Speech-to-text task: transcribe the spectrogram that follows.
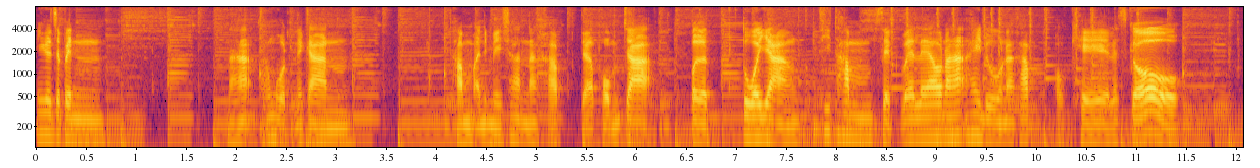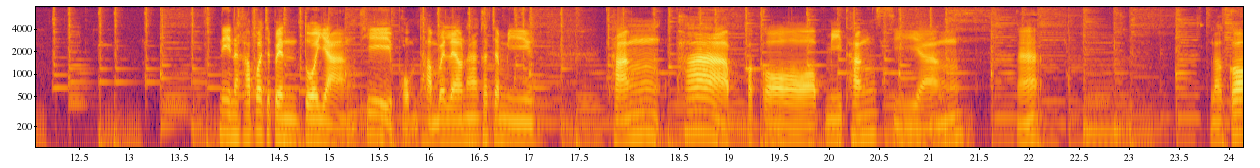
นี่ก็จะเป็นนะฮะทั้งหมดในการทำแอนิเมชันนะครับ เดี๋ยวผมจะเปิดตัวอย่างที่ทำเสร็จไว้แล้วนะฮะให้ดูนะครับ โอเค let's go นี่นะครับก็จะเป็นตัวอย่างที่ผมทำไว้แล้วนะก็จะมีทั้งภาพประกอบมีทั้งเสียงนะแล้วก็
